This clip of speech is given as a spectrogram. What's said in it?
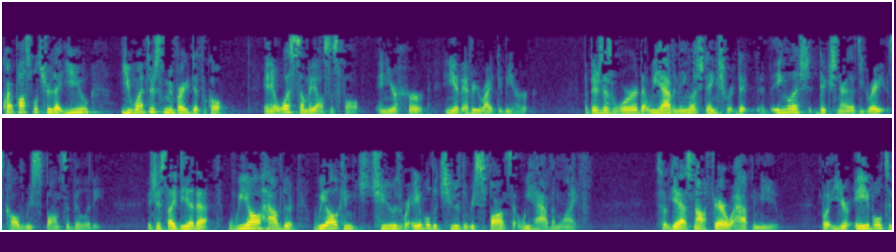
quite possible true that you you went through something very difficult and it was somebody else's fault and you're hurt and you have every right to be hurt. But there's this word that we have in the English dictionary, English dictionary that's great. It's called responsibility. It's just the idea that we all have the we all can choose, we're able to choose the response that we have in life. So yeah, it's not fair what happened to you. But you're able to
